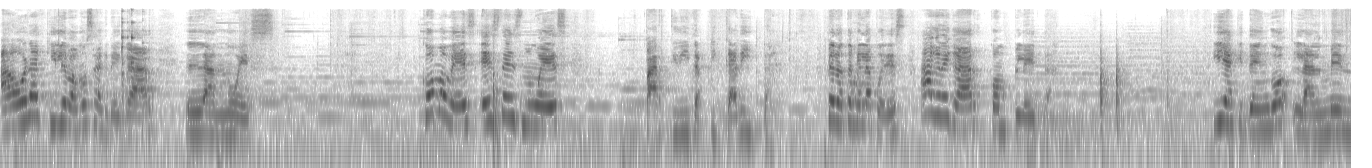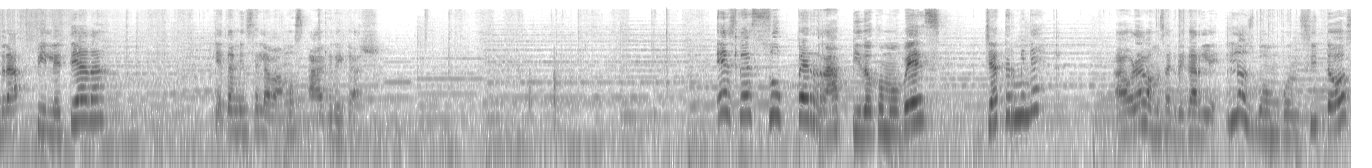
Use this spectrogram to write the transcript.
Ahora aquí le vamos a agregar la nuez. Como ves, esta es nuez partidita, picadita pero también la puedes agregar completa. Y aquí tengo la almendra fileteada, que también se la vamos a agregar. Esto es súper rápido, como ves, ya terminé. Ahora vamos a agregarle los bomboncitos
